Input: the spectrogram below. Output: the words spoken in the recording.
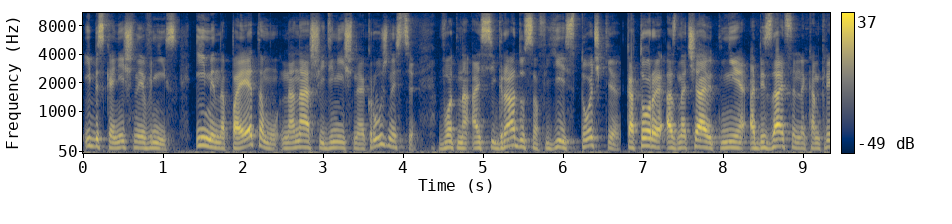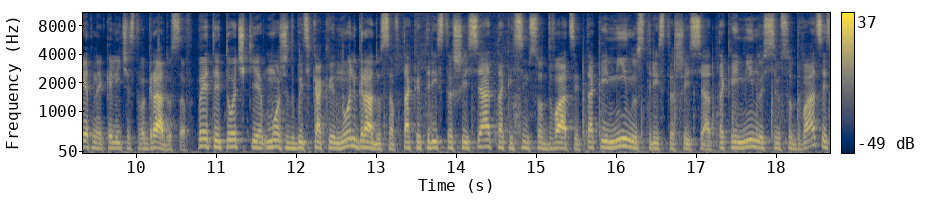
и бесконечная вниз. Именно поэтому на нашей единичной окружности, вот на оси градусов, есть точки, которые означают не обязательно конкретное количество градусов. В этой точке может быть как и 0 градусов, так и 360, так и 720, так и минус 360, так и минус 720,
